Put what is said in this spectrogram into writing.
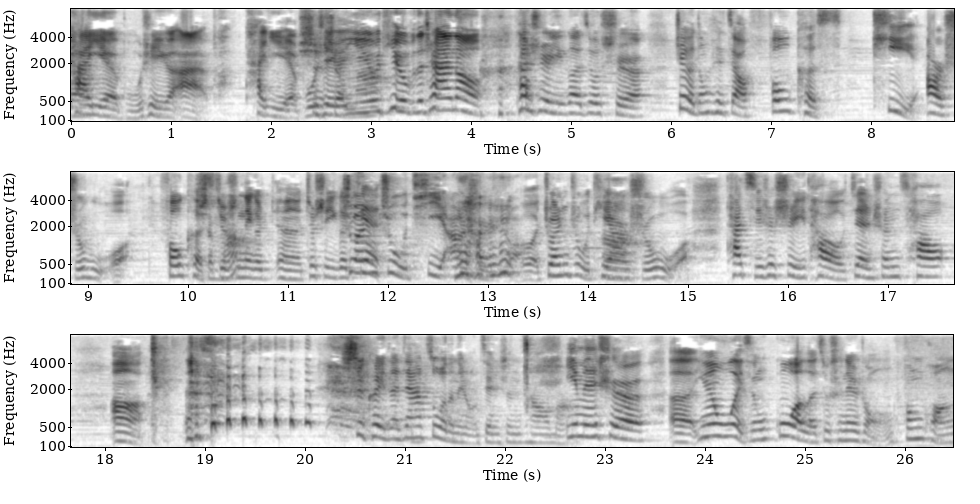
它也不是一个 app，它也不是一个 YouTube 的 channel，它是一个就是这个东西叫 Focus。T 二十五，focus 就是那个，嗯，就是一个专注 T 二十五，专注 T 二十五，它其实是一套健身操，啊。是可以在家做的那种健身操吗？因为是呃，因为我已经过了就是那种疯狂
